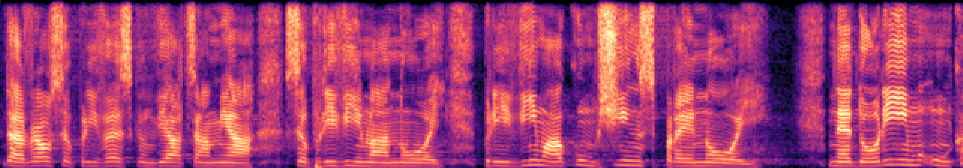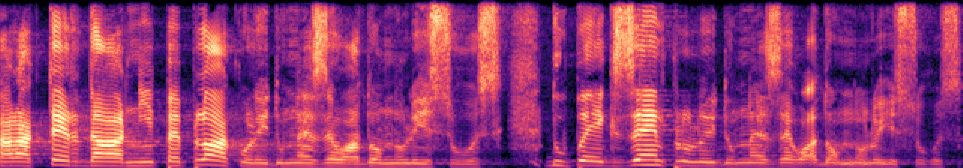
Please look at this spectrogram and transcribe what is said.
dar vreau să privesc în viața mea, să privim la noi, privim acum și înspre noi. Ne dorim un caracter darnic pe placul lui Dumnezeu a Domnului Isus, după exemplul lui Dumnezeu a Domnului Isus.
